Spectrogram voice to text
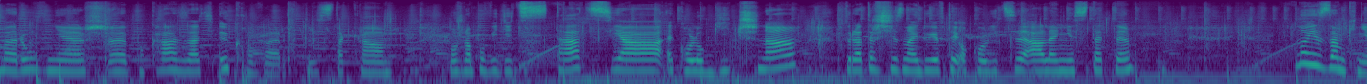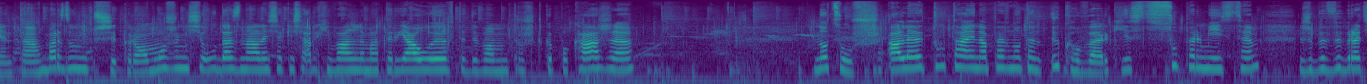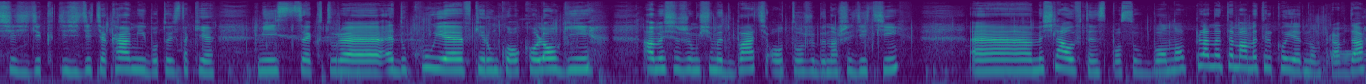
Chciałam również e, pokazać Ökowerk. To jest taka, można powiedzieć, stacja ekologiczna, która też się znajduje w tej okolicy, ale niestety no jest zamknięta. Bardzo mi przykro. Może mi się uda znaleźć jakieś archiwalne materiały, wtedy Wam troszeczkę pokażę. No cóż, ale tutaj na pewno ten Ökowerk jest super miejscem, żeby wybrać się z, dzie- z dzieciakami, bo to jest takie miejsce, które edukuje w kierunku ekologii, a myślę, że musimy dbać o to, żeby nasze dzieci e, myślały w ten sposób, bo no, planetę mamy tylko jedną, prawda?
